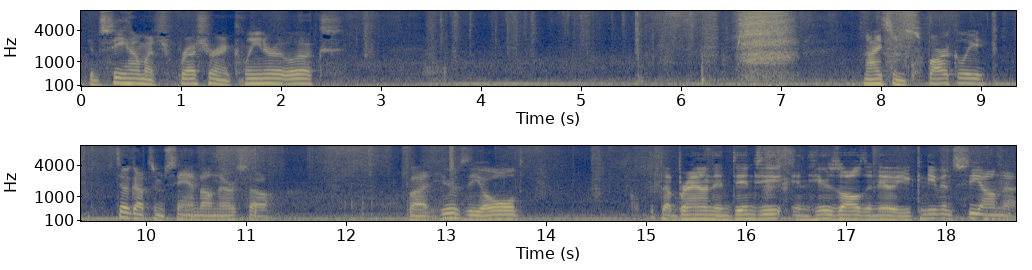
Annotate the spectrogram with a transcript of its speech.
You can see how much fresher and cleaner it looks. nice and sparkly still got some sand on there so but here's the old the brown and dingy and here's all the new you can even see on the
